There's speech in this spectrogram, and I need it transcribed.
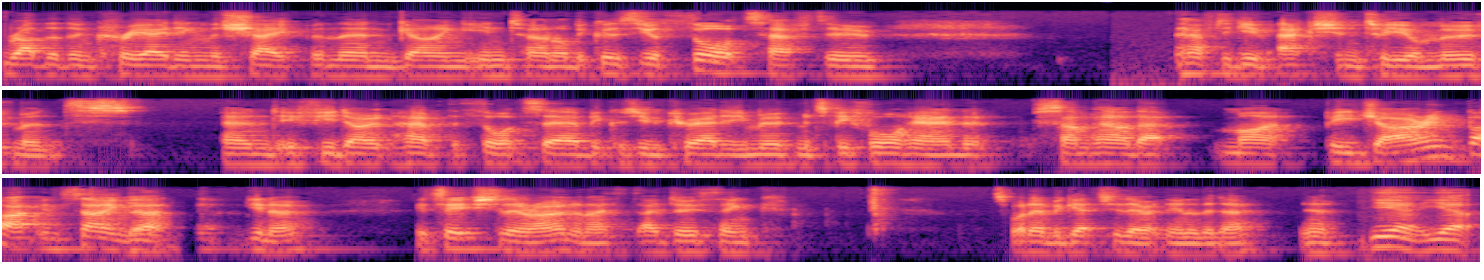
rather than creating the shape and then going internal because your thoughts have to have to give action to your movements. And if you don't have the thoughts there because you've created your movements beforehand somehow that might be jarring. But in saying that you know it's each to their own. And I, I do think it's whatever gets you there at the end of the day. Yeah. Yeah, yeah.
